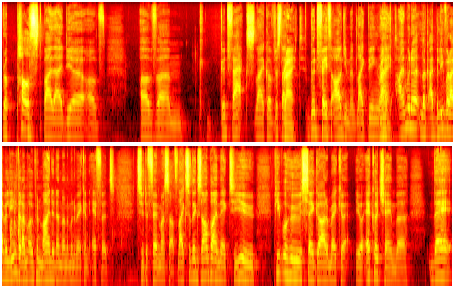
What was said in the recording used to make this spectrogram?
repulsed by the idea of of um, good facts, like of just like Right. good faith argument, like being Right. like, I'm gonna look, I believe what I believe, but I'm open minded and I'm gonna make an effort to defend myself. Like so, the example I make to you, people who say go out and break your your echo chamber, they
